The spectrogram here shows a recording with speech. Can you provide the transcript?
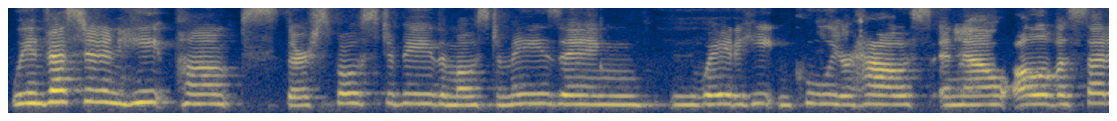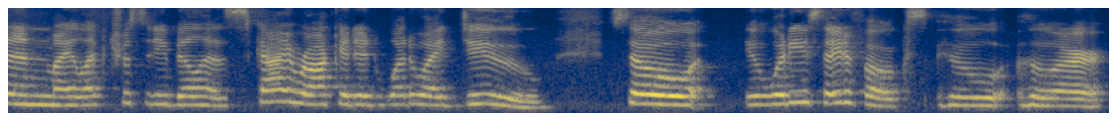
We invested in heat pumps. They're supposed to be the most amazing way to heat and cool your house. And now all of a sudden, my electricity bill has skyrocketed. What do I do? So what do you say to folks who who are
